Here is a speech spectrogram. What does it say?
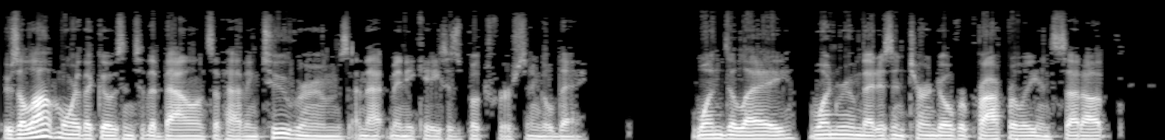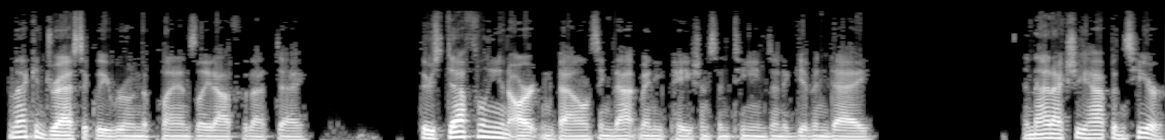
There's a lot more that goes into the balance of having two rooms and that many cases booked for a single day. One delay, one room that isn't turned over properly and set up, and that can drastically ruin the plans laid out for that day. There's definitely an art in balancing that many patients and teams in a given day. And that actually happens here.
